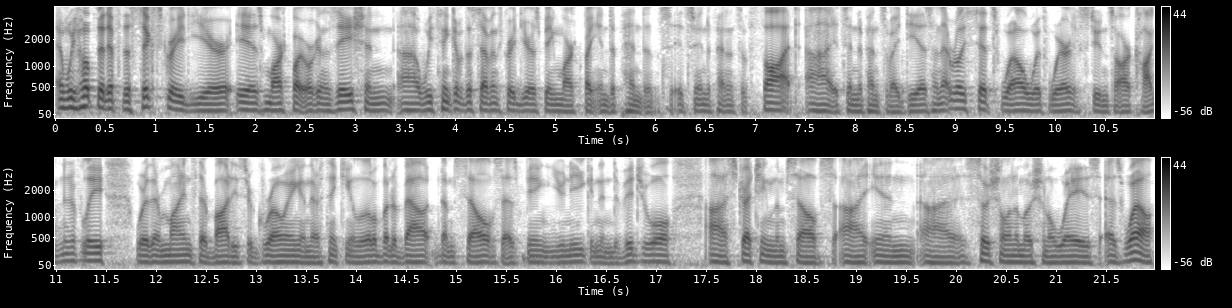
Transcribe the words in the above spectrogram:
And we hope that if the sixth grade year is marked by organization, uh, we think of the seventh grade year as being marked by independence. It's independence of thought, uh, it's independence of ideas, and that really sits well with where students are cognitively, where their minds, their bodies are growing, and they're thinking a little bit about themselves as being unique and individual, uh, stretching themselves uh, in uh, social and emotional ways as well.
